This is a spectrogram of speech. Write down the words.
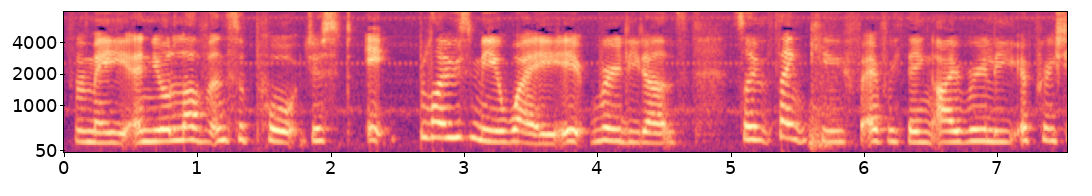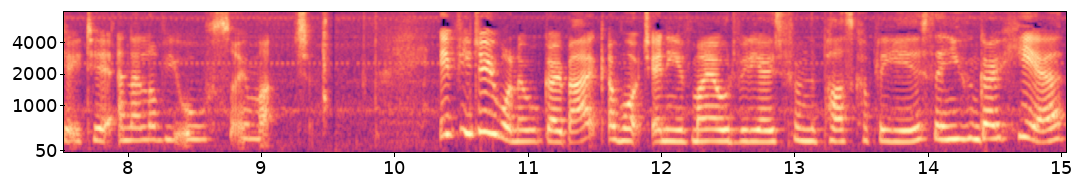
for me and your love and support just it blows me away. It really does. So thank you for everything. I really appreciate it and I love you all so much. If you do want to go back and watch any of my old videos from the past couple of years then you can go here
